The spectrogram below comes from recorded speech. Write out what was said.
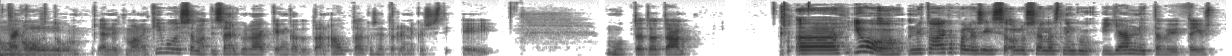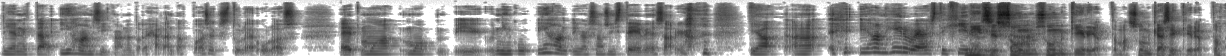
oh tai no. kohtuun. Ja nyt mä olen kivuissa, mä otin särkylääkkeen, katsotaan auttaako se, todennäköisesti ei. Mutta tota, Uh, joo, nyt on aika paljon siis ollut sellaista niinku jännittävyyttä, just jännittää ihan sikana toi härän tappoaseksi tulee ulos. Et mua, mua niinku ihan, jos on siis TV-sarja, ja uh, ihan hirveästi hirvittää. Niin siis sun, sun kirjoittama, sun käsikirjoittama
